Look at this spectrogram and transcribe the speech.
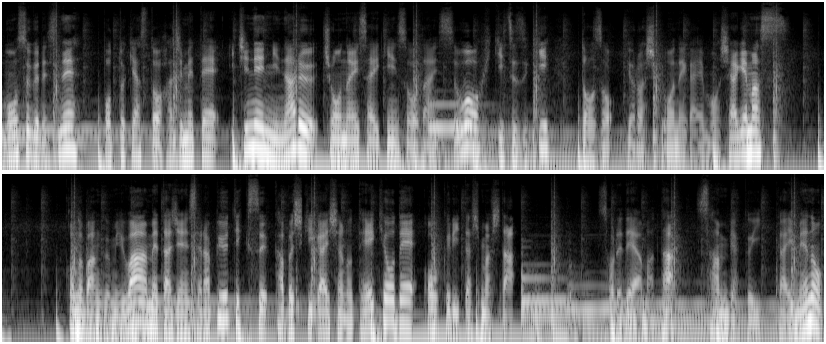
もうすぐですねポッドキャストを始めて1年になる腸内細菌相談室を引き続きどうぞよろしくお願い申し上げます。この番組はメタジェンセラピューティクス株式会社の提供でお送りいたしました。それではまた301回目の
